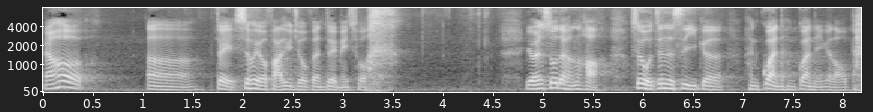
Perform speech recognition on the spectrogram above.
然后，呃，对，是会有法律纠纷，对，没错。有人说的很好，所以我真的是一个很惯的、很惯的一个老板。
